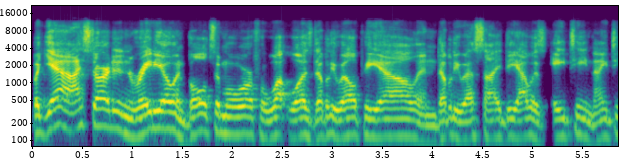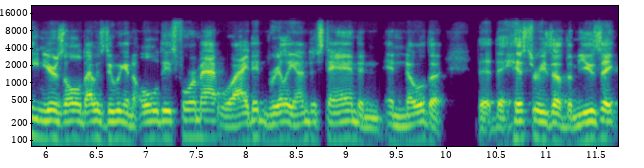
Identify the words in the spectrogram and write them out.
but yeah, I started in radio in Baltimore for what was WLPL and WSID. I was 18, 19 years old. I was doing an oldies format where I didn't really understand and, and know the, the, the histories of the music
